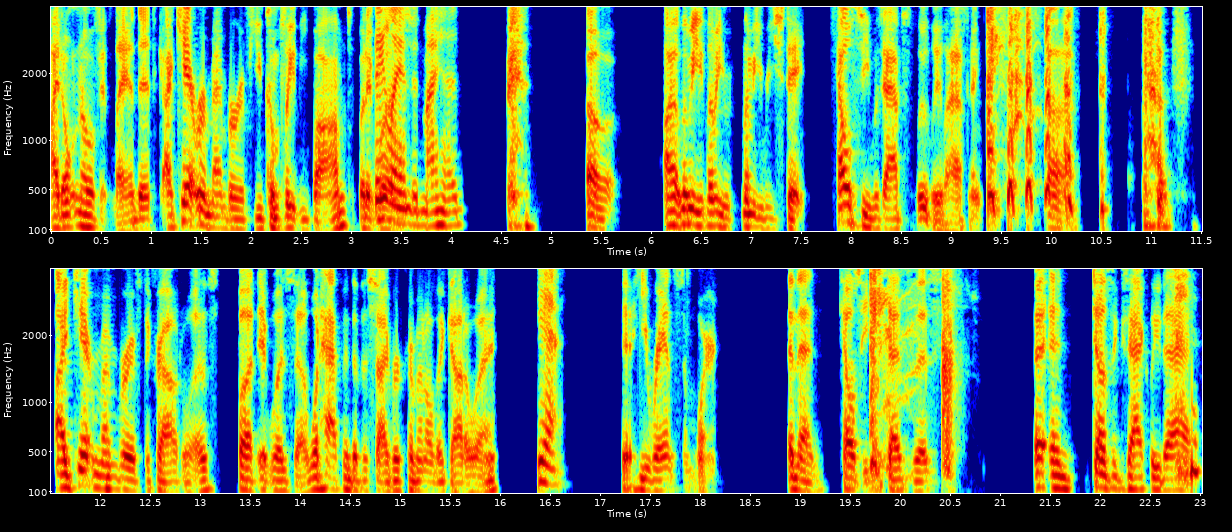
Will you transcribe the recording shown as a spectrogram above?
I don't know if it landed. I can't remember if you completely bombed, but it They was landed my head. Oh, I, let me let me let me restate. Kelcye was absolutely laughing. uh, I can't remember if the crowd was, but it was uh, what happened to the cyber criminal that got away. Yeah. Yeah, he ran somewhere, and then Kelcye says this and does exactly that.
